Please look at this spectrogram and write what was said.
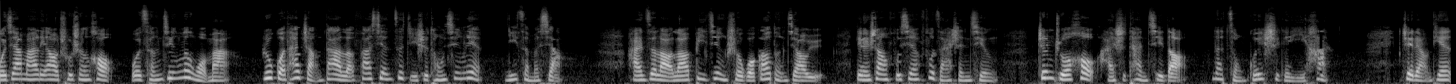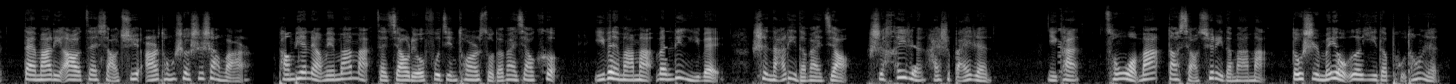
我家马里奥出生后，我曾经问我妈，如果他长大了发现自己是同性恋，你怎么想？孩子姥姥毕竟受过高等教育，脸上浮现复杂神情，斟酌后还是叹气道：“那总归是个遗憾。”这两天带马里奥在小区儿童设施上玩，旁边两位妈妈在交流附近托儿所的外教课。一位妈妈问另一位：“是哪里的外教？是黑人还是白人？”你看，从我妈到小区里的妈妈，都是没有恶意的普通人。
